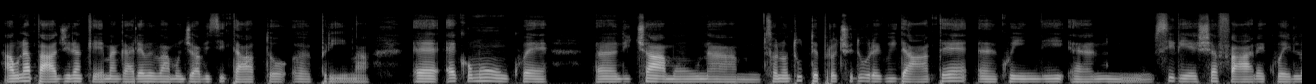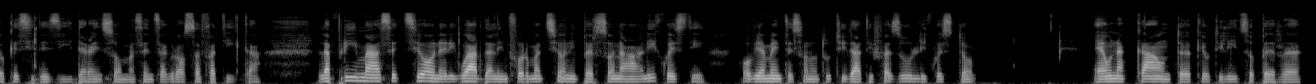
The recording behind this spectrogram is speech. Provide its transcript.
a una pagina che magari avevamo già visitato eh, prima. Eh, è comunque eh, diciamo una sono tutte procedure guidate eh, quindi ehm, si riesce a fare quello che si desidera insomma senza grossa fatica. La prima sezione riguarda le informazioni personali questi ovviamente sono tutti dati fasulli questo è un account che utilizzo per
